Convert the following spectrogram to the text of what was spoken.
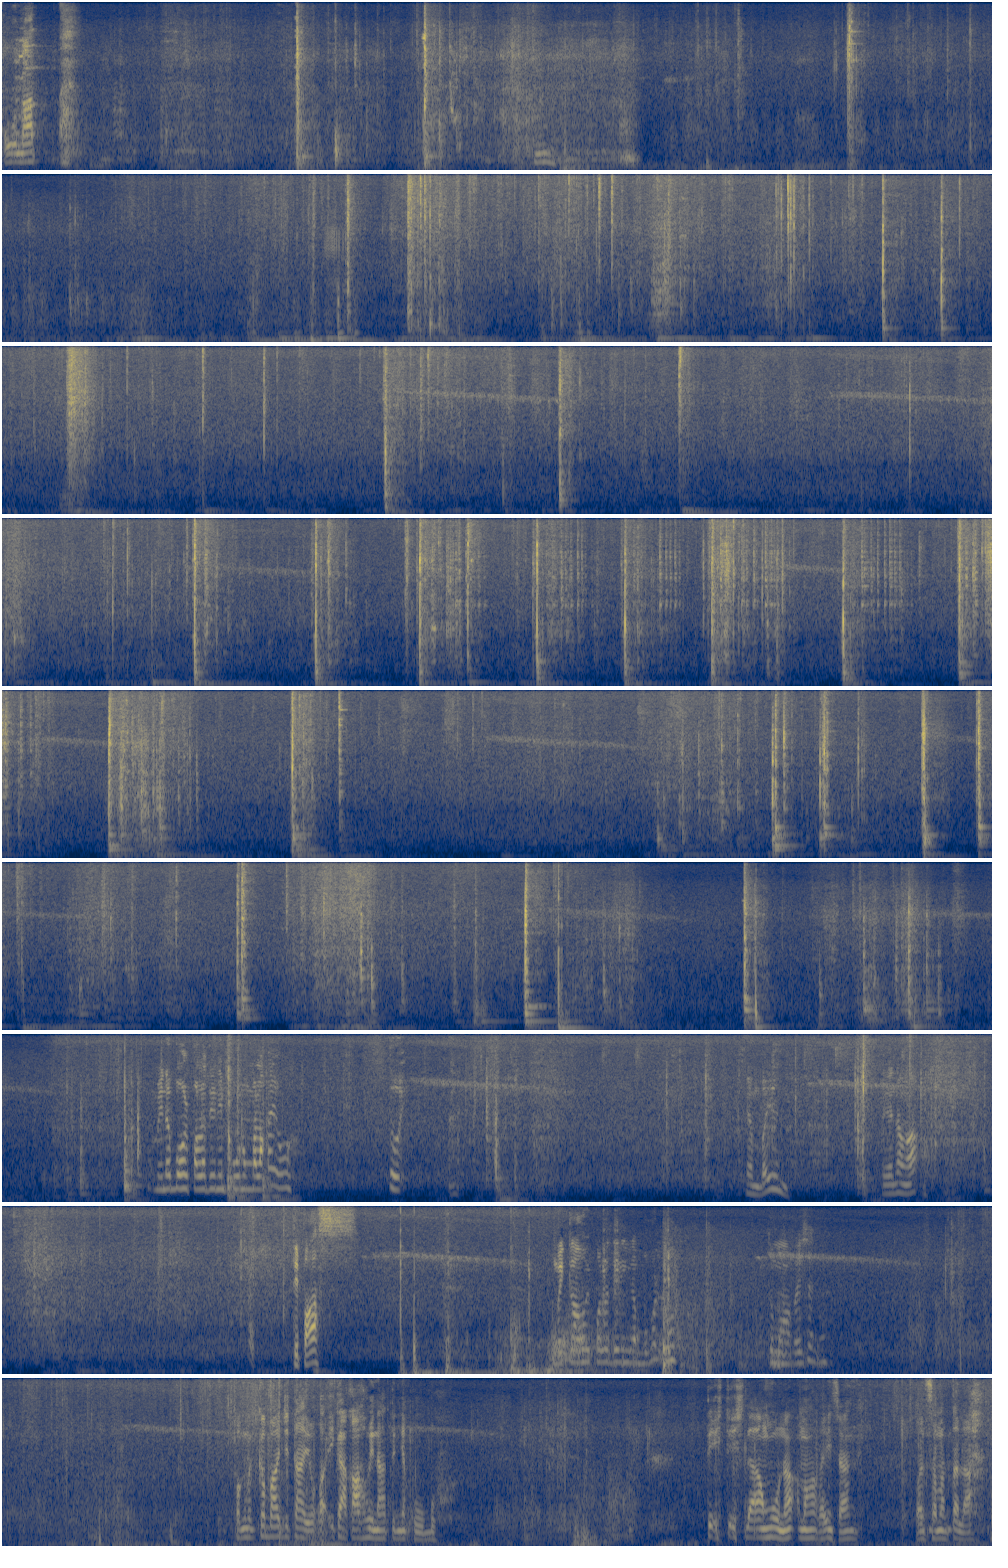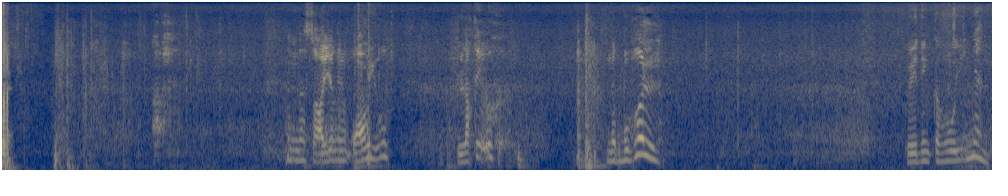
Kunat. Hmm. May nabuhol pala din yung punong malaki oh. Ito eh. Yan ba yun? Ayan nga. Tipas. May kahoy pala din yung nabuhol oh. Ito mga kaisan oh. Pag nagka-budget tayo, ka- ikakahoy natin yung kubo. Tiis-tiis lang muna mga kaisan. Pansamantala. Ang nasayang yung kahoy oh. Laki oh. Nabuhal. Pwedeng kahoyin yan.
